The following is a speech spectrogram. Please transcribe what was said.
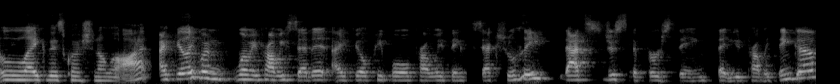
like this question a lot. I feel like when when we probably said it, I feel people probably think sexually. That's just the first thing that you'd probably think of.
